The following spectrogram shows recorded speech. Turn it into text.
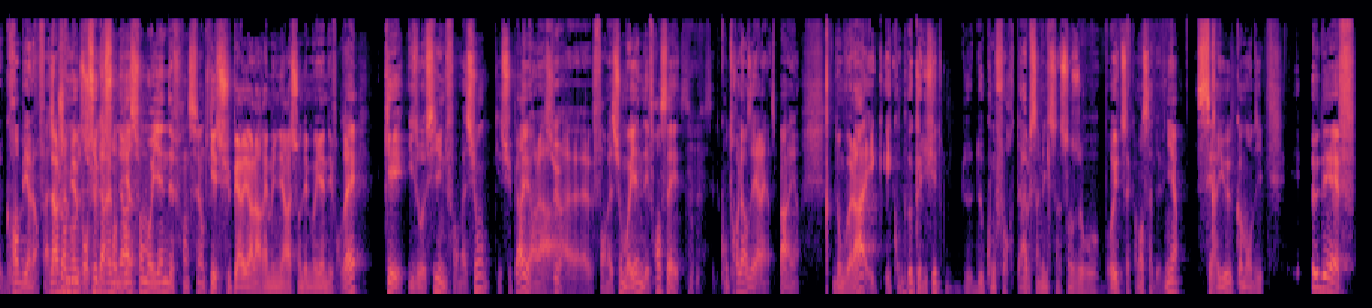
grand bien leur face. Largement mieux pour ceux qui la rémunération moyenne des Français, en qui est supérieure à la rémunération des moyennes des Français, qui est, ils ont aussi une formation qui est supérieure à la euh, formation moyenne des Français. C'est contrôleurs aériens, c'est pas rien. Donc voilà, et, qu'on peut qualifier de, de confortable, 5500 euros brut, ça commence à devenir sérieux, comme on dit. EDF,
